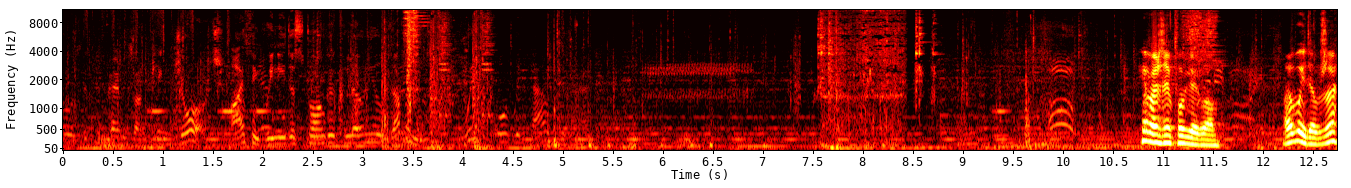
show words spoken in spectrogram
suppose it depends on King George. I think we need a stronger colonial government, with or without it. Chyba, że pobiegłam. Albo i dobrze.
